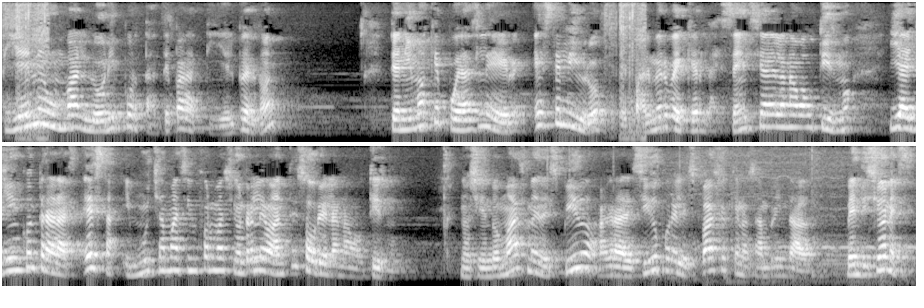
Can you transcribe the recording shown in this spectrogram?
¿Tiene un valor importante para ti el perdón? Te animo a que puedas leer este libro de Palmer Becker, La esencia del anabautismo, y allí encontrarás esta y mucha más información relevante sobre el anabautismo. No siendo más, me despido agradecido por el espacio que nos han brindado. Bendiciones.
